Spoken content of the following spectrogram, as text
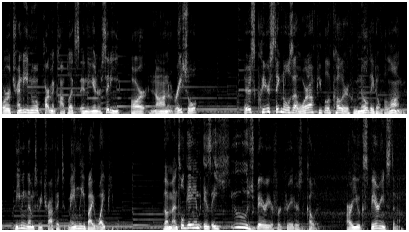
or a trendy new apartment complex in the inner city are non-racial, there's clear signals that ward off people of color who know they don't belong, leaving them to be trafficked mainly by white people. The mental game is a huge barrier for creators of color. Are you experienced enough,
